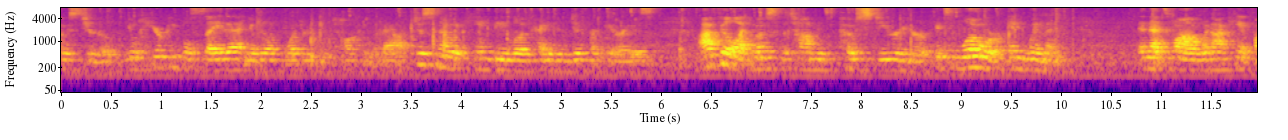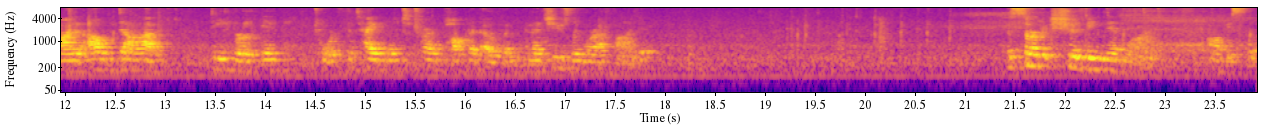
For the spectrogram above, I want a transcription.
posteriorly. You'll hear people say that, and you'll be like, what are you talking about? Just know it can be located in different areas. I feel like most of the time it's posterior, it's lower in women. And that's why when I can't find it, I'll dive deeper in towards the table to try to pop it open, and that's usually where I find it. The cervix should be midline, obviously.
